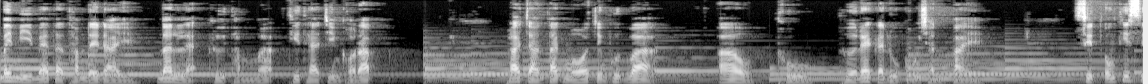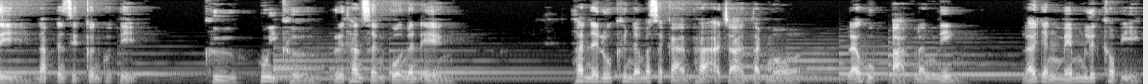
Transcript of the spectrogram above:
ไม่มีแม้แต่ธรรมใด ๆ นั่นแหละคือธรรมะที่แท้จริงขอรับ พระอาจารย์ตักหมอจึงพูดว่าอ้าวถูก เธอได้กระดูกของฉันไป สิทธิองค์ที่สี่นับเป็นสิทธิก้นกุฏิคือหุยคือ หรือท่านเสริญกวงนั่นเอง ท่านได้ลุกขึ้นนมัสการพระอาจารย์ตักหมอ แล้วหุบปากนั่งนิ่ง แล้วยังเม้มลึกเข้าไปอีก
